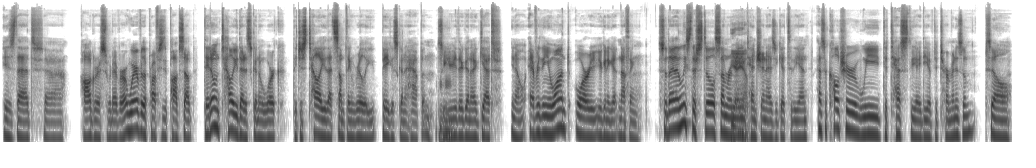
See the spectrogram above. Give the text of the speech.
is that uh, Aughra or whatever, or wherever the prophecy pops up, they don't tell you that it's going to work. They just tell you that something really big is going to happen. So Mhm. you're either going to get, you know, everything you want or you're going to get nothing. So that at least there's still some remaining yeah. tension as you get to the end. As a culture, we detest the idea of determinism. So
